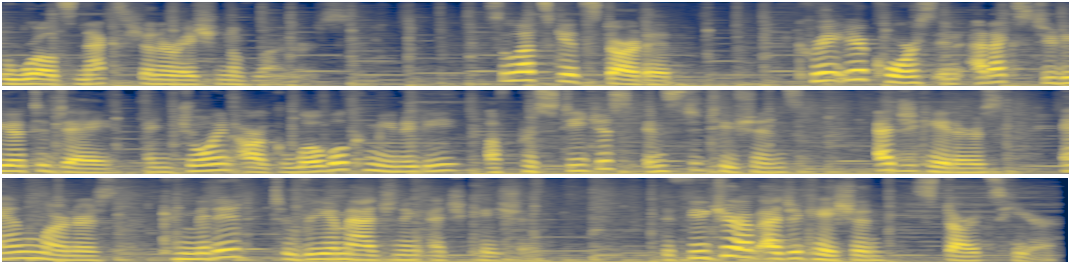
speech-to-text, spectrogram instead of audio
the world's next generation of learners. So let's get started. Create your course in edX Studio today and join our global community of prestigious institutions, educators, and learners committed to reimagining education. The future of education starts here.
